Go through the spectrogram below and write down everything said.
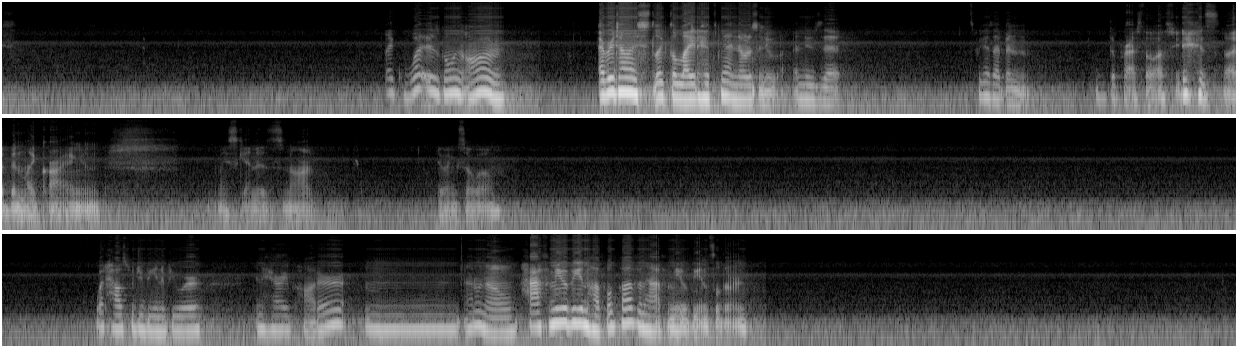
Like what is going on? Every time I like the light hits me, I notice a new a new zit. It's because I've been depressed the last few days, so I've been like crying and my skin is not doing so well. What house would you be in if you were in Harry Potter? Mm, I don't know. Half of me would be in Hufflepuff and half of me would be in Slytherin.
